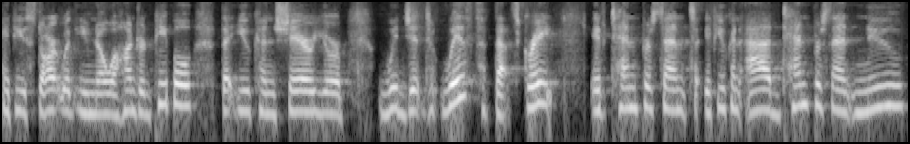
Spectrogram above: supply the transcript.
If you start with, you know, 100 people that you can share your widget with, that's great. If 10%, if you can add 10% new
